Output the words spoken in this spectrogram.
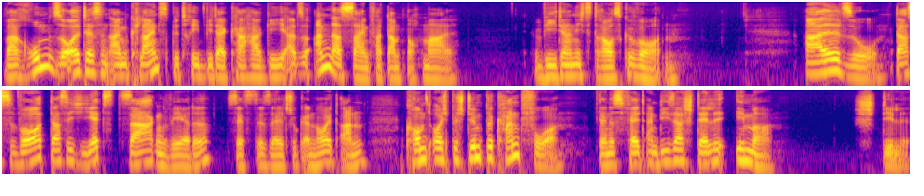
Warum sollte es in einem Kleinstbetrieb wie der KHG also anders sein, verdammt nochmal? Wieder nichts draus geworden. Also, das Wort, das ich jetzt sagen werde, setzte Seltschuk erneut an, kommt euch bestimmt bekannt vor, denn es fällt an dieser Stelle immer Stille.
